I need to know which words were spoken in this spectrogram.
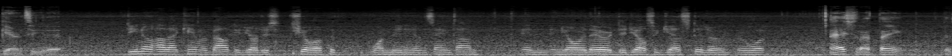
Guarantee you that. Do you know how that came about? Did y'all just show up at one meeting at the same time, and, and y'all were there, or did y'all suggest it, or, or what? Actually, I think that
